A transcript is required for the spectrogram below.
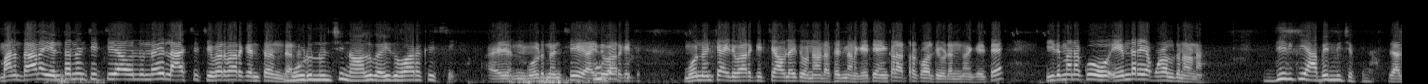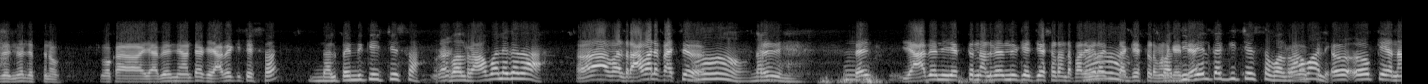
మన దాన ఎంత నుంచి ఇచ్చే ఆవులు ఉన్నాయి? లాస్ట్ చివరి వరకు ఎంత ఉంది? మూడు నుంచి నాలుగు ఐదు వరకు ఐ- మూడు నుంచి ఐదు వరకు ఇచ్చే- మూడు నుంచి ఐదు వరకు ఇచ్చే ఆవులు అయితే ఉన్నాడు అసలు మనకైతే. ఇంకా అట్టర్ క్వాలిటీ ఇవ్వడం నాకైతే. ఇది మనకు ఏం ధర చెప్పగలుగుతున్నావు అన్న? దీనికి యాభై ఎనిమిది చెప్పిన. యాభై ఎనిమిది చెప్తున్నావు. ఒక యాభై ఎనిమిది అంటే ఒక యాభైకి ఇచ్చేస్తా నలభై ఎనిమిదికి ఇచ్చేస్తా. వాళ్ళు రావాలి కదా. వాళ్ళు రావాలి ఫస్ట్ యాభై ఎనిమిది చెప్తే నలభై ఎనిమిదికి ఇచ్చేస్తాడంట పదివేలు తగ్గిస్తాడు వేలు తగ్గిచ్చేస్తా వాళ్ళు రావాలి. ఓకే అన్న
